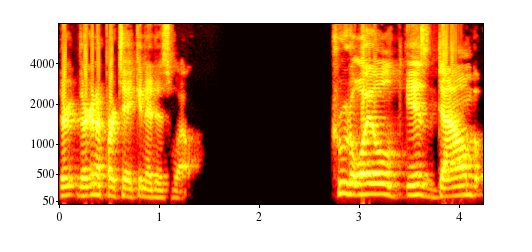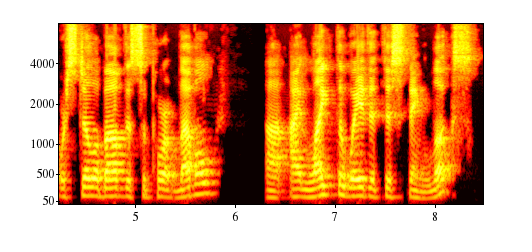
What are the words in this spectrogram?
they're, they're going to partake in it as well. Crude oil is down, but we're still above the support level. Uh, I like the way that this thing looks.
